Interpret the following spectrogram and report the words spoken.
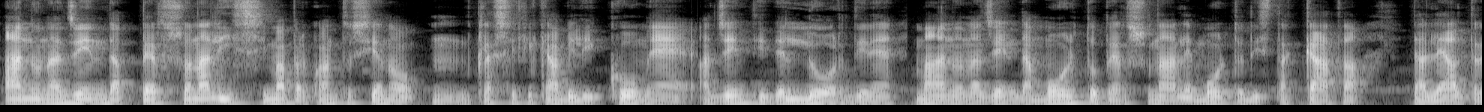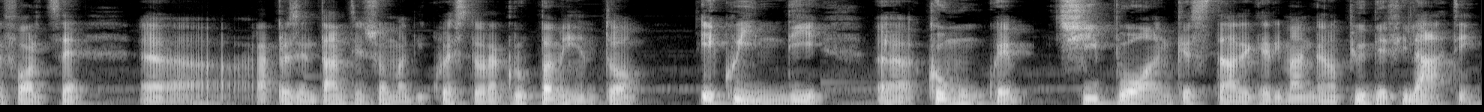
hanno un'agenda personalissima per quanto siano mh, classificabili come agenti dell'ordine, ma hanno un'agenda molto personale, molto distaccata dalle altre forze eh, rappresentanti insomma di questo raggruppamento e quindi eh, comunque ci può anche stare che rimangano più defilati.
